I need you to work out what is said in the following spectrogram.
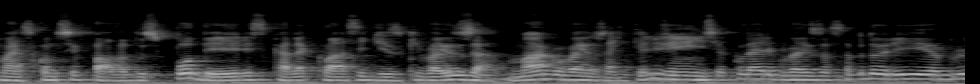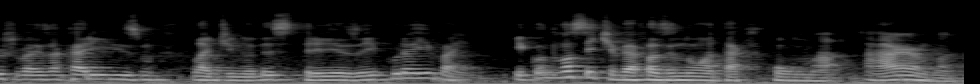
Mas quando se fala dos poderes, cada classe diz o que vai usar. Mago vai usar inteligência, clérigo vai usar sabedoria, bruxo vai usar carisma, ladino destreza e por aí vai. E quando você estiver fazendo um ataque com uma arma,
